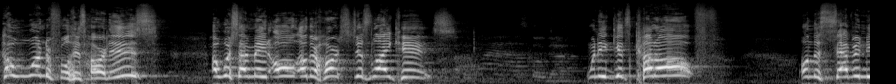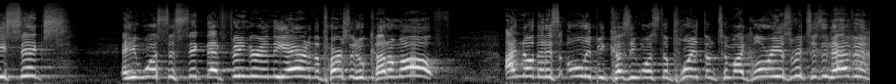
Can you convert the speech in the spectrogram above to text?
How wonderful his heart is. I wish I made all other hearts just like his. When he gets cut off on the 76, and he wants to stick that finger in the air to the person who cut him off. I know that it's only because he wants to point them to my glorious riches in heaven.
